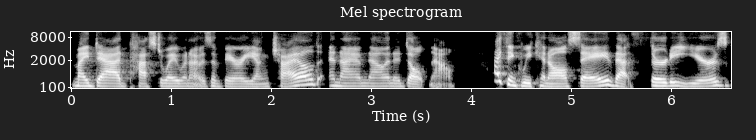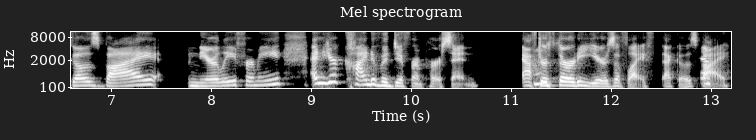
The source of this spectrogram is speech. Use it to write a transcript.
My dad passed away when I was a very young child, and I am now an adult now. I think we can all say that 30 years goes by nearly for me, and you're kind of a different person after mm-hmm. 30 years of life that goes yeah. by.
